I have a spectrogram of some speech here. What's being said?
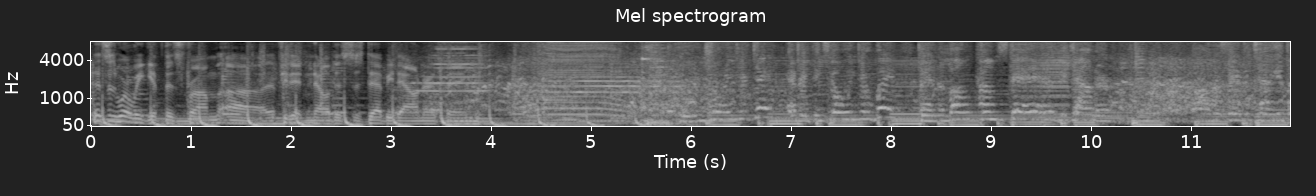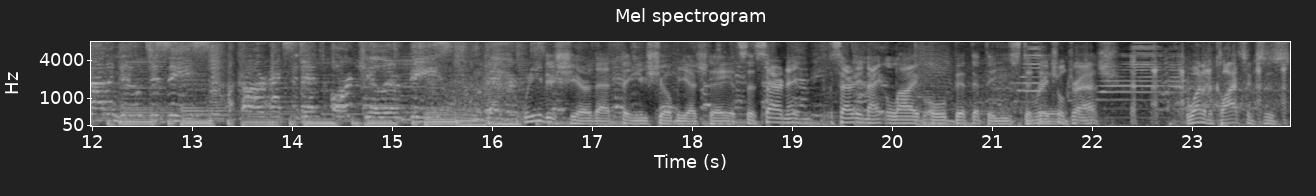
This is where we get this from. Uh, if you didn't know, this is Debbie Downer thing. Everything's going your way. Then along comes Debbie Downer. Always there to tell you about a new disease, a car accident, or killer bees. We need to share that thing you showed me yesterday. It's a Saturday Saturday Night Live old bit that they used to do. Rachel Dratch. One of the classics is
